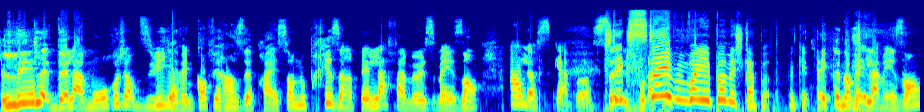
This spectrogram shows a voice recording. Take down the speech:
L'île de l'amour. Aujourd'hui, il y avait une conférence de presse. On nous présentait la fameuse maison à Los Cabos. Je suis excitée, vous, me voyez pas, mais je capote. OK. Écoute, non, mais la maison,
